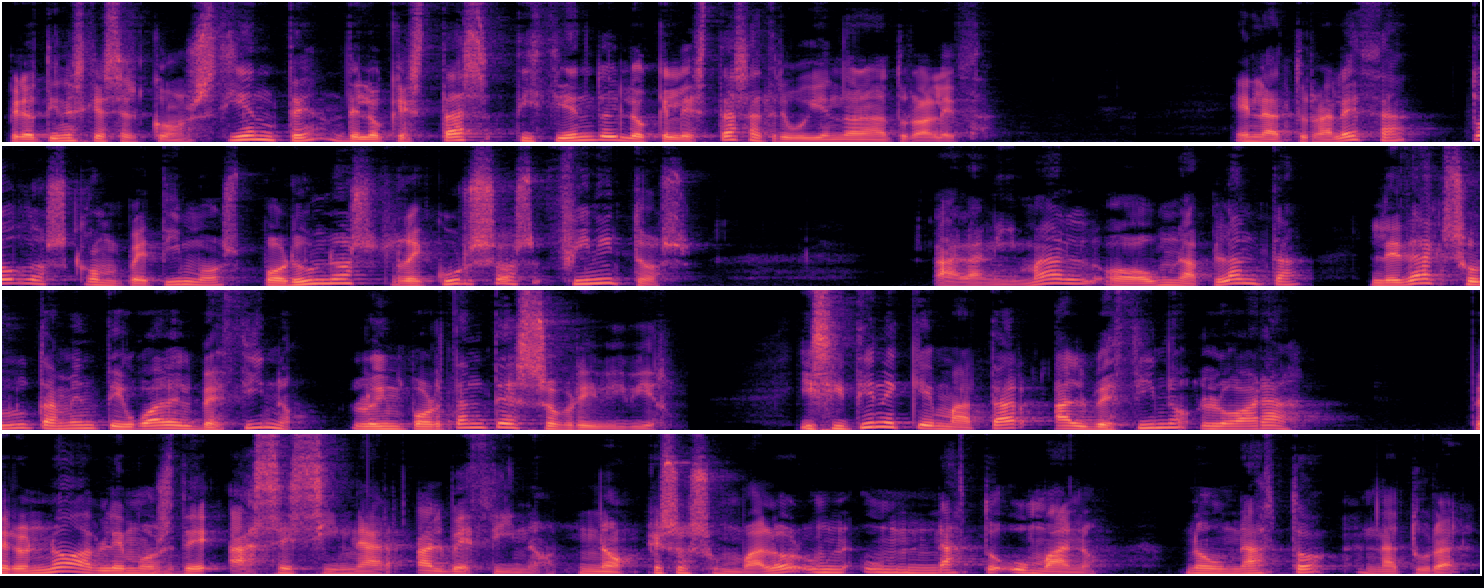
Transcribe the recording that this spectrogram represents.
pero tienes que ser consciente de lo que estás diciendo y lo que le estás atribuyendo a la naturaleza. En la naturaleza todos competimos por unos recursos finitos al animal o a una planta le da absolutamente igual el vecino. Lo importante es sobrevivir. Y si tiene que matar al vecino, lo hará. Pero no hablemos de asesinar al vecino. No, eso es un valor, un, un acto humano, no un acto natural,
